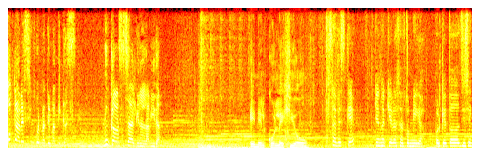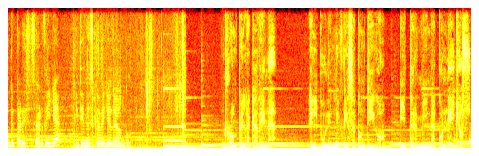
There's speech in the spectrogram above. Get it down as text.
otra vez cinco en matemáticas. Nunca vas a ser alguien en la vida. En el colegio. ¿Sabes qué? Yo no quiero ser tu amiga, porque todos dicen que pareces ardilla y tienes cabello de hongo. Rompe la cadena. El bullying empieza contigo y termina con ellos.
